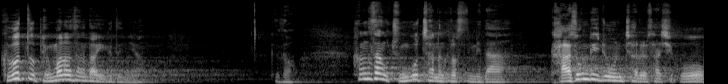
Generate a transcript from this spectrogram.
그것도 100만 원 상당이거든요. 그래서 항상 중고차는 그렇습니다. 가성비 좋은 차를 사시고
